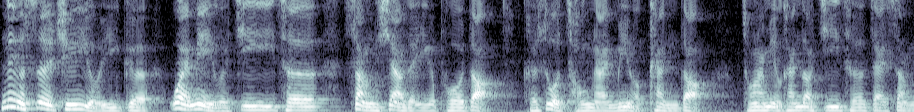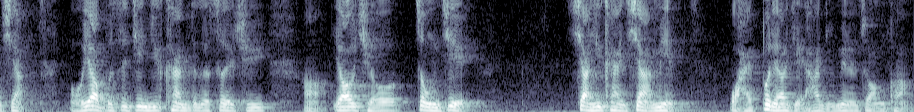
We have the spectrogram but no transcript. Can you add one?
那个社区有一个外面有个机车上下的一个坡道，可是我从来没有看到，从来没有看到机车在上下。我要不是进去看这个社区啊，要求中介下去看下面，我还不了解它里面的状况。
